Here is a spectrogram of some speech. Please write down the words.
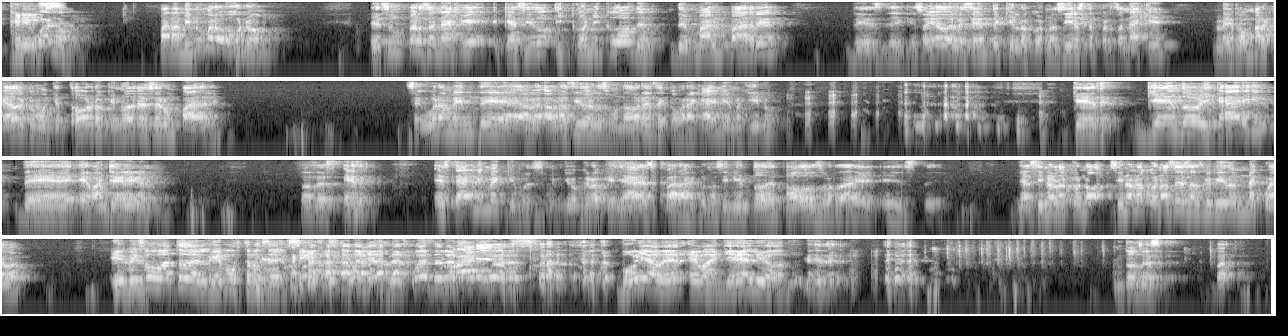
Y Chris. bueno, para mi número uno, es un personaje que ha sido icónico de, de mal padre desde que soy adolescente, que lo conocí. Este personaje me dejó marcado como que todo lo que no debe ser un padre. Seguramente hab- habrá sido de los fundadores de Cobra Kai, me imagino. que es Gendo Ikari de Evangelion. Entonces, es, este anime que pues yo creo que ya es para conocimiento de todos, ¿verdad? Este, ya si no lo cono si no lo conoces, has vivido en una cueva. El mismo vato del Game of Thrones de, sí, mañana, después de ver ¡Rayos! voy a ver Evangelion. Entonces,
